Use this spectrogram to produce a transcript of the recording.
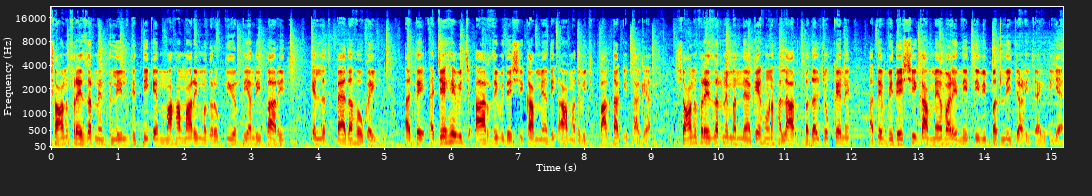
ਸ਼ੌਨ ਫਰੇਜ਼ਰ ਨੇ ਦਲੀਲ ਦਿੱਤੀ ਕਿ ਮਹਾਮਾਰੀ ਮਗਰੋਂ ਕੀਰਤੀਆਂ ਦੀ ਭਾਰੀ ਕਿੱਲਤ ਪੈਦਾ ਹੋ ਗਈ ਅਤੇ ਅਜਿਹੇ ਵਿੱਚ ਆਰਜ਼ੀ ਵਿਦੇਸ਼ੀ ਕਾਮਿਆਂ ਦੀ ਆਮਦ ਵਿੱਚ ਵਾਧਾ ਕੀਤਾ ਗਿਆ। ਸ਼ੌਨ ਫਰੇਜ਼ਰ ਨੇ ਮੰਨਿਆ ਕਿ ਹੁਣ ਹਾਲਾਤ ਬਦਲ ਚੁੱਕੇ ਨੇ ਅਤੇ ਵਿਦੇਸ਼ੀ ਕਾਮਿਆਂ ਵਾਲੀ ਨੀਤੀ ਵੀ ਬਦਲੀ ਜਾਣੀ ਚਾਹੀਦੀ ਹੈ।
